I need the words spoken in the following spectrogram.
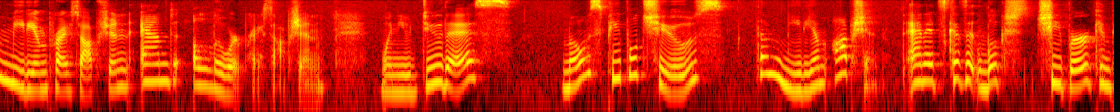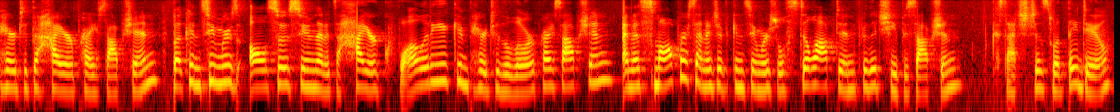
medium price option, and a lower price option. When you do this, most people choose the medium option. And it's because it looks cheaper compared to the higher price option, but consumers also assume that it's a higher quality compared to the lower price option. And a small percentage of consumers will still opt in for the cheapest option, because that's just what they do.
